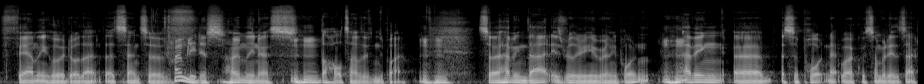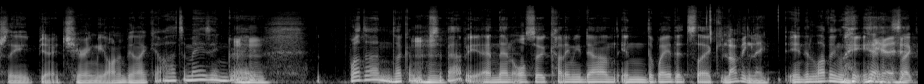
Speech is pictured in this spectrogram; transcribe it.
familyhood or that that sense of Homeliness. homeliness the whole time I lived in Dubai. So having that is really, really important. Having uh, a support network with somebody that's actually you know cheering me on and being like, "Oh, that's amazing, great, well done!" Like I'm mm-hmm. super happy, and then also cutting me down in the way that's like Lovingly. in, in lovingly. Yeah, Yeah. it's like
